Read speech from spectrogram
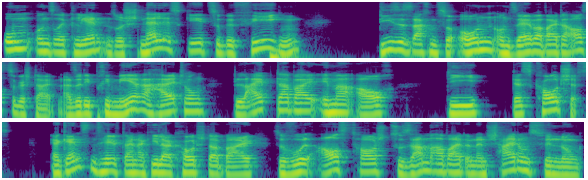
um unsere Klienten so schnell es geht zu befähigen, diese Sachen zu ownen und selber weiter auszugestalten. Also die primäre Haltung bleibt dabei immer auch die des Coaches. Ergänzend hilft ein agiler Coach dabei, sowohl Austausch, Zusammenarbeit und Entscheidungsfindung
